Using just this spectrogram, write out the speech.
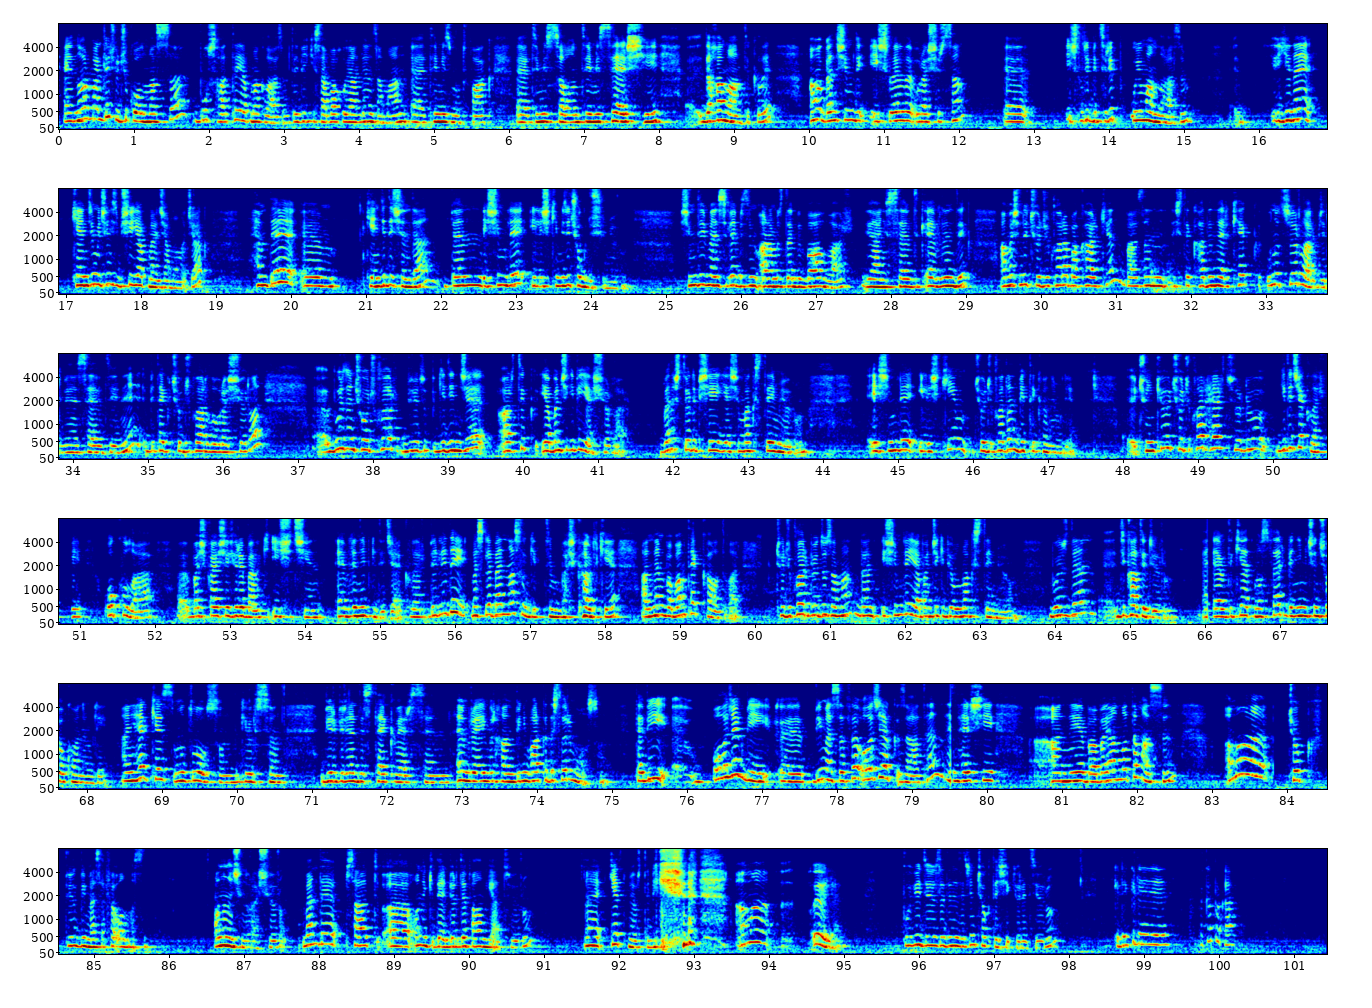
Yani normalde çocuk olmazsa bu saatte yapmak lazım. Tabii ki sabah uyandığın zaman e, temiz mutfak, e, temiz salon, temiz her şey e, daha mantıklı. Ama ben şimdi işlerle uğraşırsam e, işleri bitirip uyumam lazım. E, yine kendim için hiçbir şey yapmayacağım olacak. Hem de e, kendi dışında ben eşimle ilişkimizi çok düşünüyorum. Şimdi mesela bizim aramızda bir bağ var. Yani sevdik, evlendik. Ama şimdi çocuklara bakarken bazen işte kadın erkek unutuyorlar birbirini sevdiğini. Bir tek çocuklarla uğraşıyorlar. Ee, Bu yüzden çocuklar büyütüp gidince artık yabancı gibi yaşıyorlar. Ben işte öyle bir şey yaşamak istemiyorum. Eşimle ilişkim çocuklardan bir tek önemli. E, Çünkü çocuklar her türlü gidecekler. Okula, başka şehre belki iş için evlenip gidecekler. Belli değil. Mesela ben nasıl gittim başka ülkeye? Annem babam tek kaldılar. Çocuklar büyüdüğü zaman ben işimle yabancı gibi olmak istemiyorum. Bu yüzden e, dikkat ediyorum. Evdeki atmosfer benim için çok önemli. Hani herkes mutlu olsun, gülsün, birbirine destek versin. Emre, Emirhan benim arkadaşlarım olsun. Tabii e, olacak bir e, bir mesafe olacak zaten. Her şeyi anneye babaya anlatamazsın. Ama çok büyük bir mesafe olmasın. Onun için uğraşıyorum. Ben de saat e, 12'de 1'de falan yatıyorum. E, Yetmiyor tabii ki. Ama e, öyle. Bu videoyu izlediğiniz için çok teşekkür ediyorum. Güle güle. Paka paka.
